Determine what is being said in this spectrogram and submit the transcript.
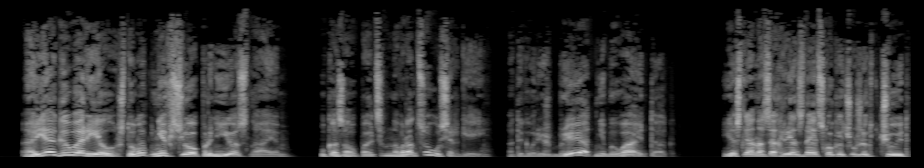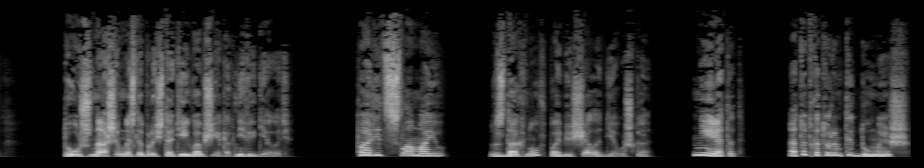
— А я говорил, что мы не все про нее знаем, — указал пальцем на Воронцову Сергей. А ты говоришь, бред, не бывает так. Если она за хрен знает, сколько чужих чует, то уж наши мысли прочитать ей вообще как нифиг делать. — Палец сломаю, — вздохнув, пообещала девушка. — Не этот, а тот, которым ты думаешь.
